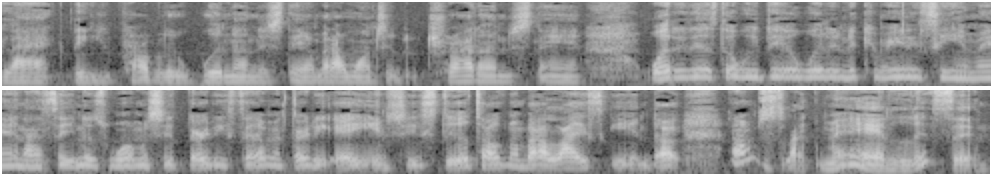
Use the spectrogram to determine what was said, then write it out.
black, then you probably wouldn't understand. But I want you to try to understand what it is that we deal with in the community. Man, I seen this woman, she's 37, 38, and she's still talking about light skin, dark. And I'm just like, man, listen,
